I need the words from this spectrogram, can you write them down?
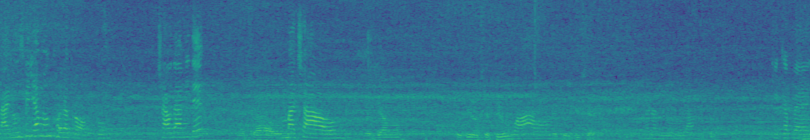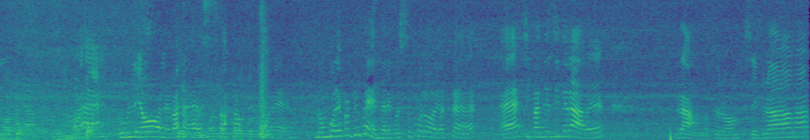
Dai, non svegliamo ancora troppo. Ciao Davide. Ciao, Ma ciao. guardiamo, così non c'è più Wow. e così c'è. Meraviglia. Che capelli. Eh, un leone, Vanessa. Amore, Non vuole proprio prendere questo colore a te? Eh? Si fa desiderare? Brava però, sei brava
